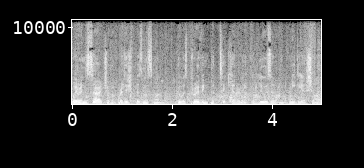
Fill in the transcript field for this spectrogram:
We're in search of a British businessman who was proving particularly elusive and media shy.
